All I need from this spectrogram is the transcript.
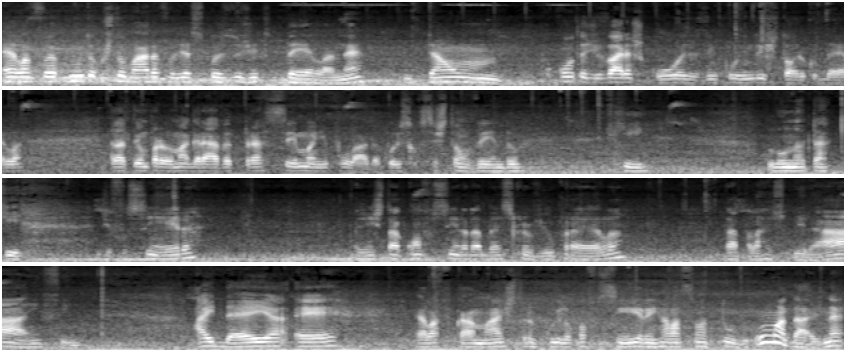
ela foi muito acostumada a fazer as coisas do jeito dela, né? Então, por conta de várias coisas, incluindo o histórico dela, ela tem um problema grave para ser manipulada. Por isso que vocês estão vendo que Luna tá aqui de focinheira. A gente tá com a focinheira da Baskerville para ela, dá para ela respirar, enfim. A ideia é ela ficar mais tranquila com a focinheira em relação a tudo. Uma das, né?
